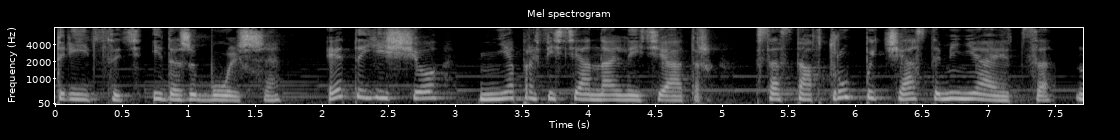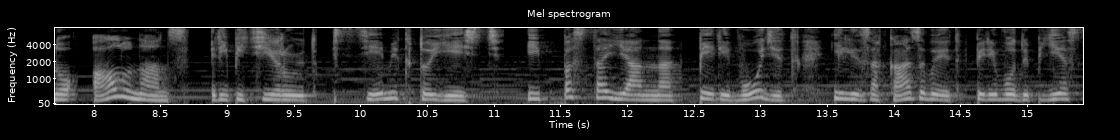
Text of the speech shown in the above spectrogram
30 и даже больше. Это еще не профессиональный театр – Состав труппы часто меняется, но Алунанс репетирует с теми, кто есть, и постоянно переводит или заказывает переводы пьес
